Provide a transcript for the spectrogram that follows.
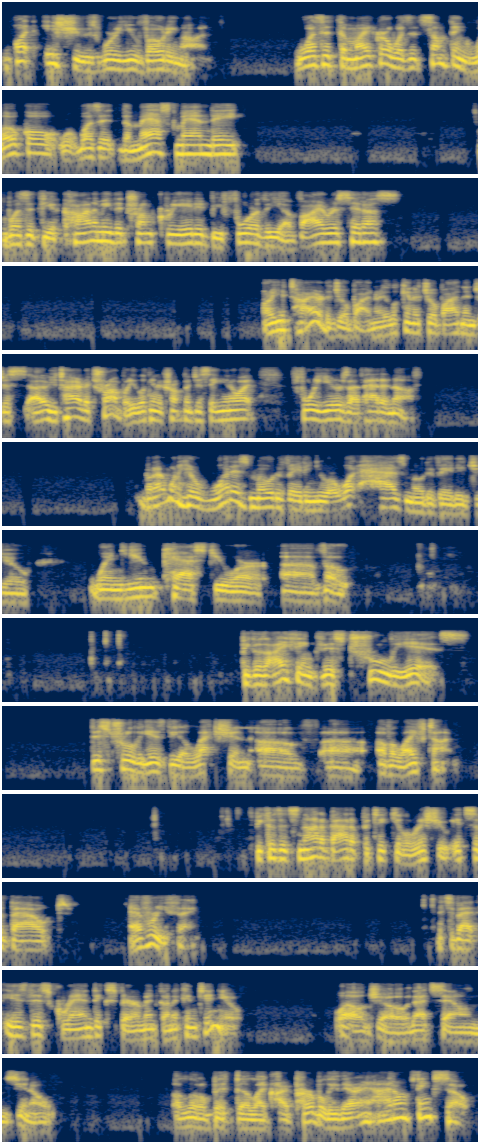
what issues were you voting on? Was it the micro? Was it something local? Was it the mask mandate? Was it the economy that Trump created before the uh, virus hit us? Are you tired of Joe Biden? Are you looking at Joe Biden and just, are you tired of Trump? Are you looking at Trump and just saying, you know what, four years, I've had enough? But I want to hear what is motivating you or what has motivated you when you cast your uh, vote. Because I think this truly is, this truly is the election of, uh, of a lifetime because it's not about a particular issue, it's about everything. It's about is this grand experiment going to continue? Well, Joe, that sounds, you know, a little bit uh, like hyperbole there. I don't think so.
